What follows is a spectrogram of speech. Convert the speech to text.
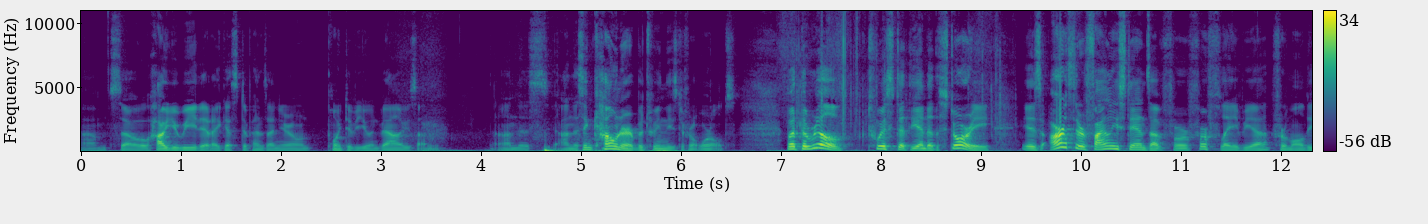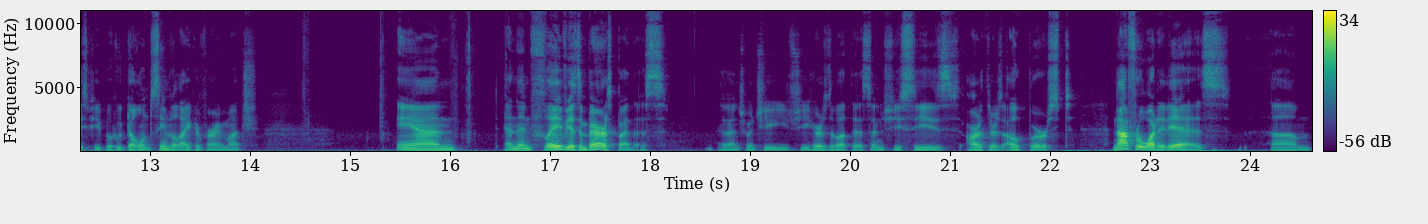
Um, so how you read it, I guess, depends on your own point of view and values on on this on this encounter between these different worlds. But the real twist at the end of the story is Arthur finally stands up for for Flavia from all these people who don't seem to like her very much, and and then Flavia is embarrassed by this. Eventually, when she she hears about this and she sees Arthur's outburst, not for what it is, um,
